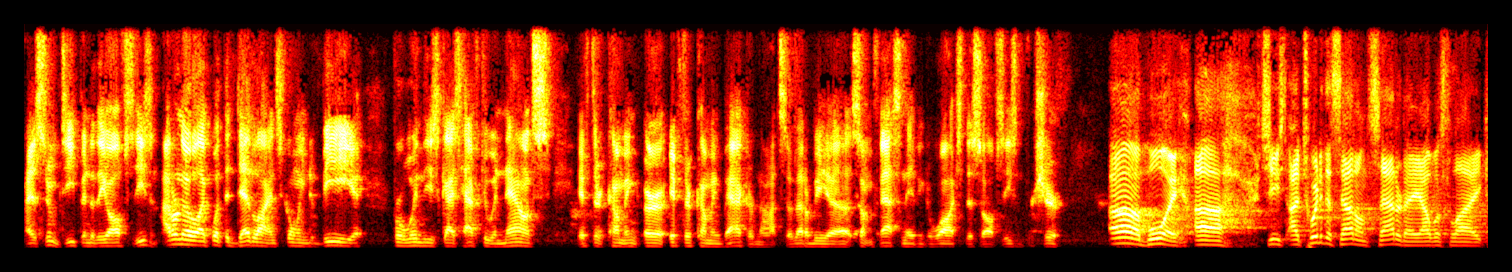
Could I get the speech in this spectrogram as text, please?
I assume deep into the offseason. I don't know like what the deadline's going to be for when these guys have to announce if they're coming or if they're coming back or not. So that'll be uh, something fascinating to watch this offseason for sure. Oh boy. Uh geez, I tweeted this out on Saturday. I was like,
